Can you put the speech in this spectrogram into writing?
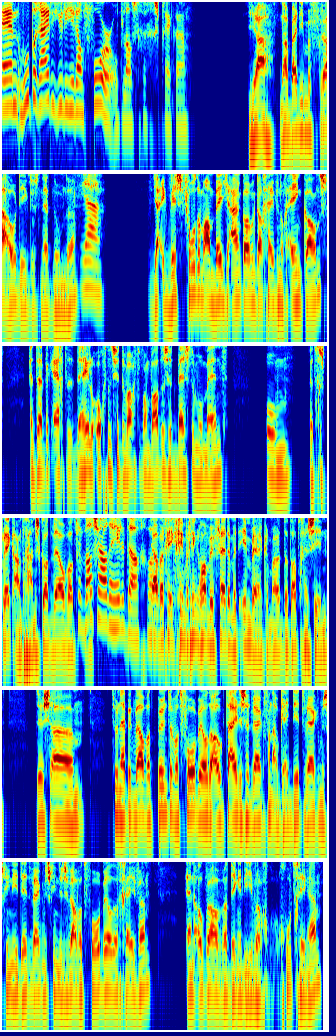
En hoe bereiden jullie je dan voor op lastige gesprekken? Ja, nou bij die mevrouw die ik dus net noemde. Ja, Ja, ik wist, voelde hem al een beetje aankomen. Ik dacht, geef je nog één kans. En toen heb ik echt de hele ochtend zitten wachten van wat is het beste moment om het gesprek aan te gaan. Dus ik had wel wat. ze was wat- er al de hele dag. gewoon. Ja, we, ik ging, we gingen gewoon weer verder met inwerken, maar dat had geen zin. Dus ehm, toen heb ik wel wat punten, wat voorbeelden ook tijdens het werken van oké, dit werkt misschien niet, dit werkt misschien dus wel wat voorbeelden gegeven. En ook wel wat dingen die wel go- goed gingen.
